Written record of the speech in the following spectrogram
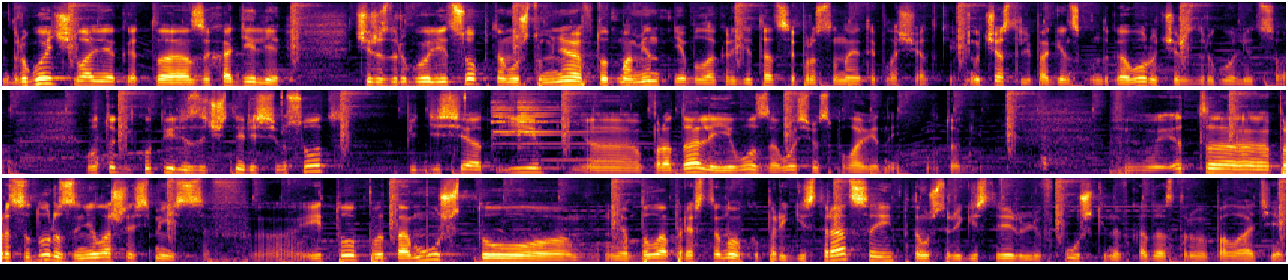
другой человек, это заходили через другое лицо, потому что у меня в тот момент не было аккредитации просто на этой площадке. Участвовали по агентскому договору через другое лицо. В итоге купили за 4 750 и э, продали его за 8,5 в итоге. Эта процедура заняла 6 месяцев. И то потому, что была приостановка по регистрации, потому что регистрировали в Пушкино в кадастровой палате.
